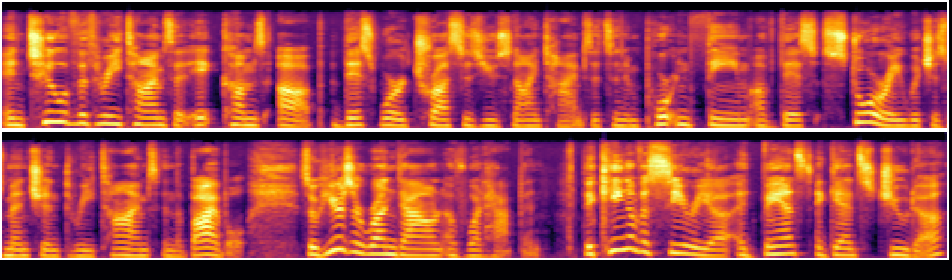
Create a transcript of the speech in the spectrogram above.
in two of the three times that it comes up, this word trust is used nine times. It's an important theme of this story, which is mentioned three times in the Bible. So here's a rundown of what happened. The king of Assyria advanced against Judah,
